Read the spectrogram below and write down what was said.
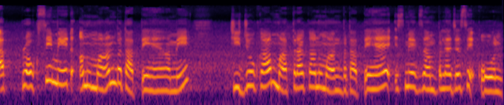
अप्रोक्सीमेट अनुमान बताते हैं हमें, चीज़ों का, मात्रा का अनुमान बताते हैं। इसमें एग्जांपल है जैसे ओल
